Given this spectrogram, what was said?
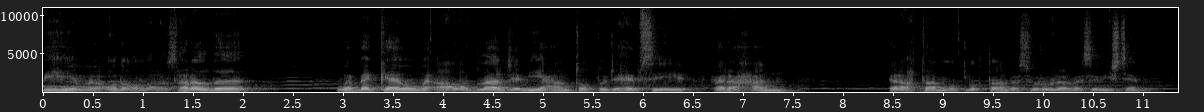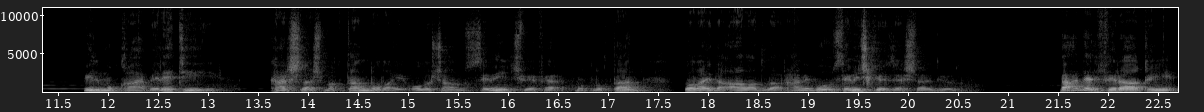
bihim ve o da onlara sarıldı. Ve bekkev ve ağladılar cemiyen topluca hepsi ferahan ferahtan, mutluluktan ve sururen ve sevinçten. Bil mukabeleti karşılaşmaktan dolayı oluşan sevinç ve mutluluktan dolayı da ağladılar. Hani bu sevinç gözyaşları diyordu. Ba'del firaki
